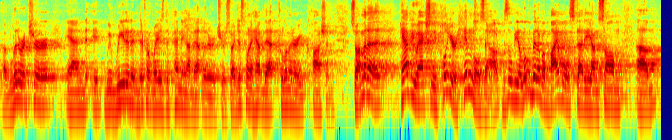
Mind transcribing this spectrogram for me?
of literature, and it, we read it in different ways depending on that literature. So I just want to have that preliminary caution. So I'm going to have you actually pull your hymnals out. This will be a little bit of a Bible study on Psalm um,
